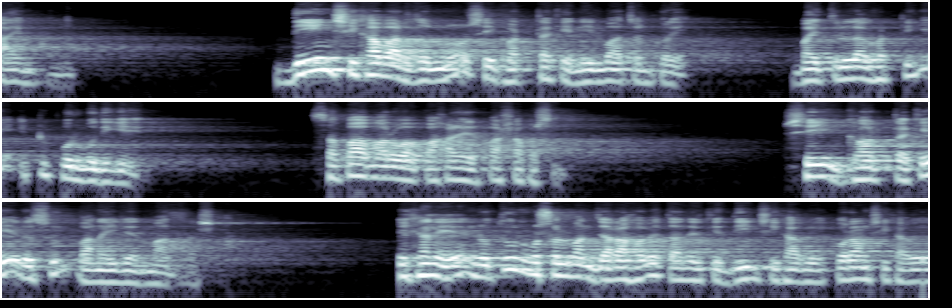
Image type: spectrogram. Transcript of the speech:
কায়েম করলেন। দিন শিখাবার জন্য সেই ঘরটাকে নির্বাচন করে বাইতুল্লাহ ঘরটিকে একটু পূর্ব দিকে সাফা মারোয়া পাহাড়ের পাশাপাশি সেই ঘরটাকে রসুল বানাইলেন মাদ্রাসা। এখানে নতুন মুসলমান যারা হবে তাদেরকে দিন শিখাবে, কোরআন শিখাবে,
